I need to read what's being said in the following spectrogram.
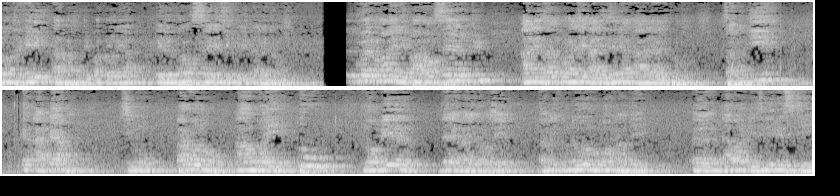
notre élite à partir du baccalauréat et de transférer cette élite à l'étranger. Le gouvernement et les parents s'évertuent à les encourager, à les aider à aller à l'étranger. Ça veut dire qu'à terme, si nous parvenons à envoyer tous nos meilleurs élèves à l'étranger, dire que nous devons nous contenter euh, d'avoir des universités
